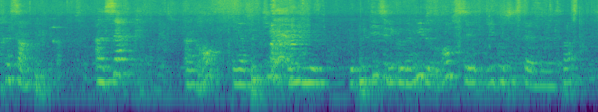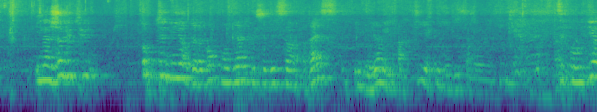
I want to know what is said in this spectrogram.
très simple. Un cercle, un grand, et un petit au milieu. Le petit c'est l'économie, le grand c'est l'écosystème, n'est-ce pas? Il n'a jamais pu obtenir de la Banque mondiale que ce dessin reste, et d'ailleurs il est parti à cause du dessin. C'est pour vous dire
